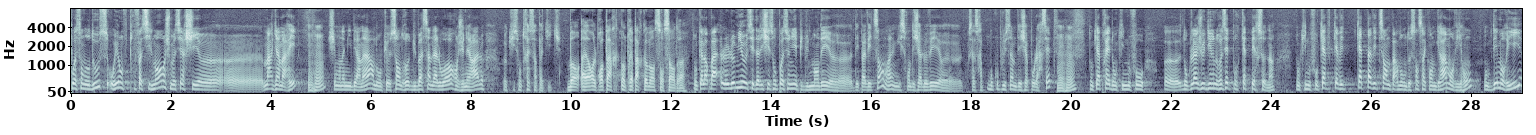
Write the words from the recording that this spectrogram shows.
Poisson d'eau douce, oui, on le trouve facilement. Je me sers chez euh, euh, Marguin Marais, Mhm. chez mon ami Bernard. Donc euh, cendre du bassin de la Loire en général, euh, qui sont très sympathiques. Bon, alors on le prépare, on le prépare comment son cendre? Donc alors, bah, le, le mieux, c'est d'aller chez son poissonnier et puis de lui demander euh, des pavés de cendre. hein. Ils seront déjà levés, donc ça sera beaucoup plus simple déjà pour la recette. Mhm. Donc après, donc il nous faut. donc là, je vais dire une recette pour 4 personnes. hein. Donc il nous faut 4, pavés de cendre pardon, de 150 grammes environ. Donc des morilles,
